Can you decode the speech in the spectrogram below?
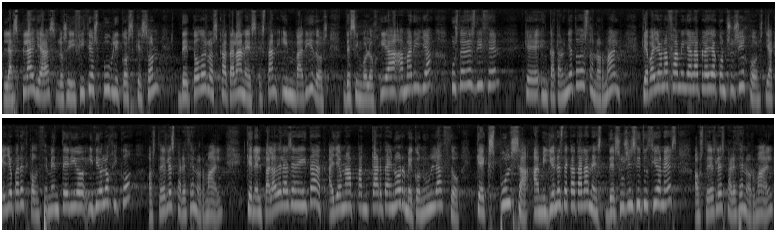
las playas, los edificios públicos que son de todos los catalanes están invadidos de simbología amarilla, ustedes dicen que en Cataluña todo está normal. Que vaya una familia a la playa con sus hijos y aquello parezca un cementerio ideológico, a ustedes les parece normal. Que en el Palau de la Generalitat haya una pancarta enorme con un lazo que expulsa a millones de catalanes de sus instituciones, a ustedes les parece normal.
